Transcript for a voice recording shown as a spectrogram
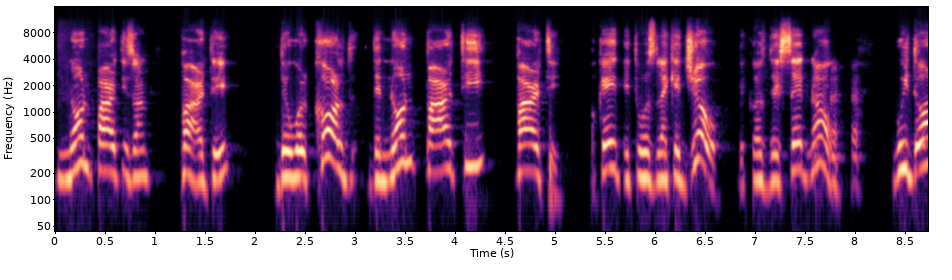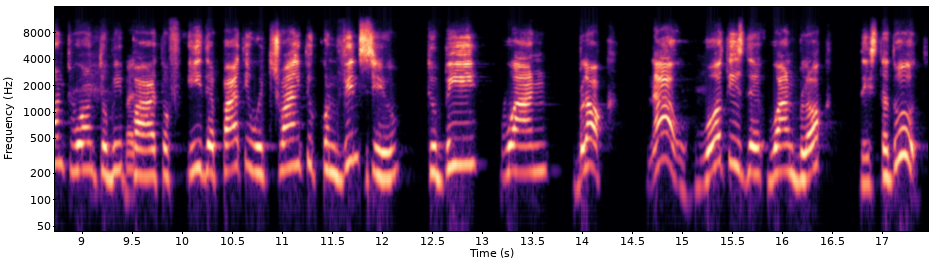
non-partisan party, they were called the non-party party. Okay, it was like a joke because they said no. we don't want to be But- part of either party. We're trying to convince you to be one block. Now, what is the one block? The Histadrut.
